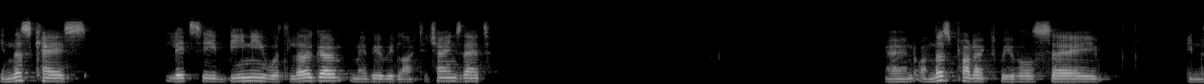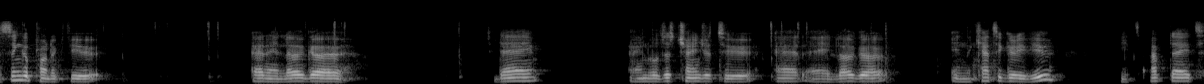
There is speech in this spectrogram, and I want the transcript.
In this case, let's see beanie with logo. Maybe we'd like to change that. And on this product, we will say in the single product view, add a logo today and we'll just change it to add a logo in the category view. Hit update.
